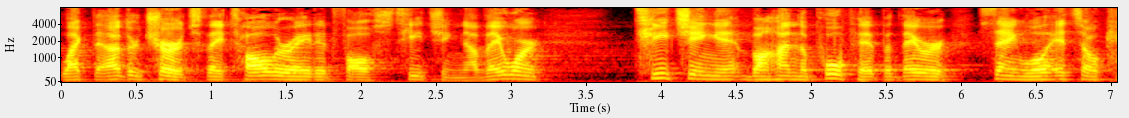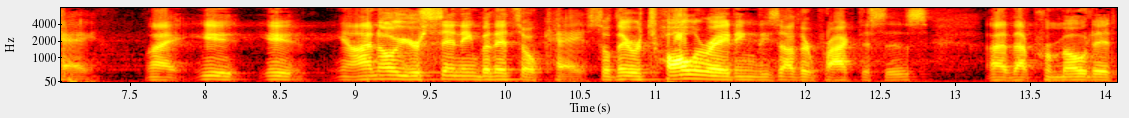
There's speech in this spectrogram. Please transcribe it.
like the other church, they tolerated false teaching. Now, they weren't teaching it behind the pulpit, but they were saying, well, it's okay. Right? You, you, you know, I know you're sinning, but it's okay. So they were tolerating these other practices uh, that promoted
